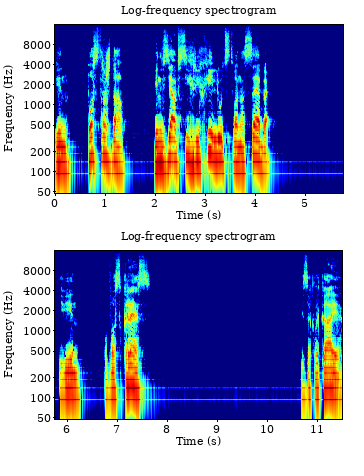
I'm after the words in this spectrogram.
Він постраждав, Він взяв всі гріхи людства на себе. І Він воскрес і закликає,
